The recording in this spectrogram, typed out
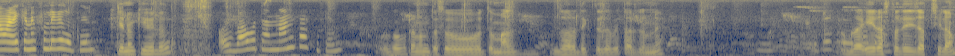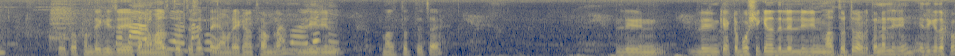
আমার এখানে ফুলে গেল কেন? কি হলো? ওই বাবুটার নামটা কেন? ওই বাবুটা নামতেছে ও হয়তো মাছ ধরা দেখতে যাবে তার জন্যে। আমরা এই রাস্তা দিয়ে যাচ্ছিলাম তো তখন দেখি যে এখানে মাছ ধরতেছে তাই আমরা এখানে থামলাম। লিরিন মাছ ধরতে চায়। লিরিন লিরিনকে একটা বসি কিনে দিলে লিরিন মাছ ধরতে পারবে তাই না লিরিন? এদিকে দেখো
